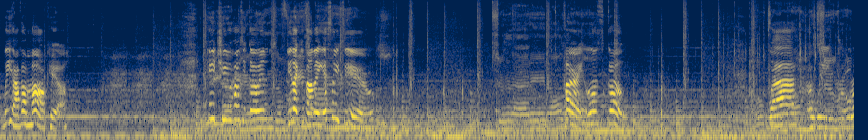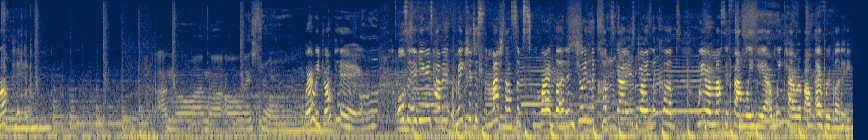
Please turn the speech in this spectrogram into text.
We have a mark here. Hey, Chu. How's it going? Do you like the Havana? Yes, I do. Alright, let's go. Where are we dropping? Where are we dropping? Also, if you guys haven't, make sure to smash that subscribe button and join the Cubs, guys. Join the Cubs. We are a massive family here and we care about everybody.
